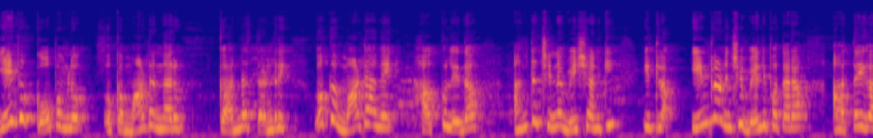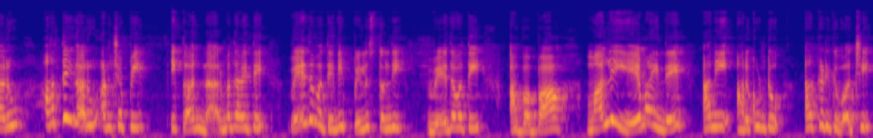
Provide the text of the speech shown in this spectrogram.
ఏదో కోపంలో ఒక మాట అన్నారు. కన్న తండ్రి ఒక మాట అనే హక్కు లేదా? అంత చిన్న విషయానికి ఇట్లా ఇంట్లో నుంచి వెళ్ళిపోతారా? అత్తయ్య గారు అత్తయ్య గారు అని చెప్పి ఇక నర్మద అయితే వేదవతిని పిలుస్తుంది. వేదవతి అబ్బబ్బా మళ్ళీ ఏమైందే? అని అనుకుంటూ అక్కడికి వచ్చి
